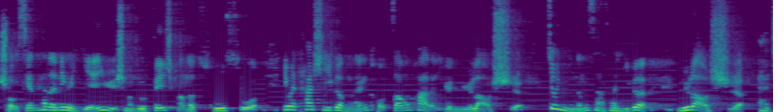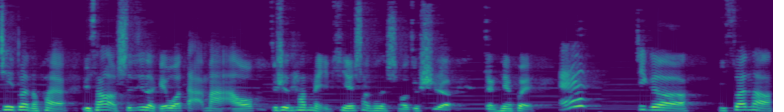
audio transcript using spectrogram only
首先她的那个言语上就非常的粗俗，因为她是一个满口脏话的一个女老师。就你能想象一个女老师，哎，这一段的话，雨翔老师记得给我打码哦。就是她每天上课的时候，就是整天会，哎，这个鼻酸呢？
